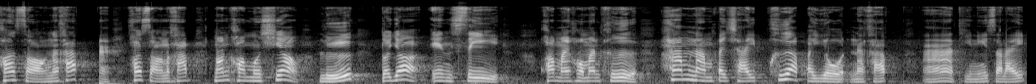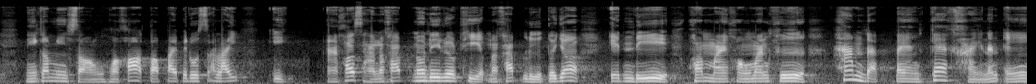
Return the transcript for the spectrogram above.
ข้อ 2 นะครับอะข้อ 2 นะครับ non commercial หรือตัวย่อ NC ความหมายของมันคือ ห้ามนำไปใช้เพื่อประโยชน์นะครับอ่าทีนี้สไลด์นี้ก็มี 2 หัวข้อต่อไปไปดูสไลด์อีกอ่าข้อ 3 นะครับ no derivative นะครับ หรือตัวย่อ ND ความหมายของมันคือ ห้ามดัดแปลงแก้ไขนั่นเอง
